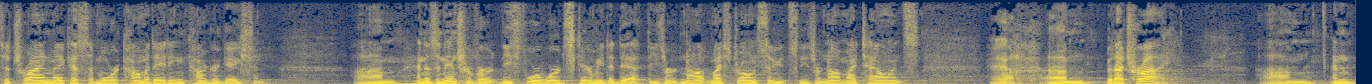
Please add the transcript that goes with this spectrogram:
to try and make us a more accommodating congregation. Um, and as an introvert, these four words scare me to death. These are not my strong suits, these are not my talents. Yeah, um, but I try. Um, and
